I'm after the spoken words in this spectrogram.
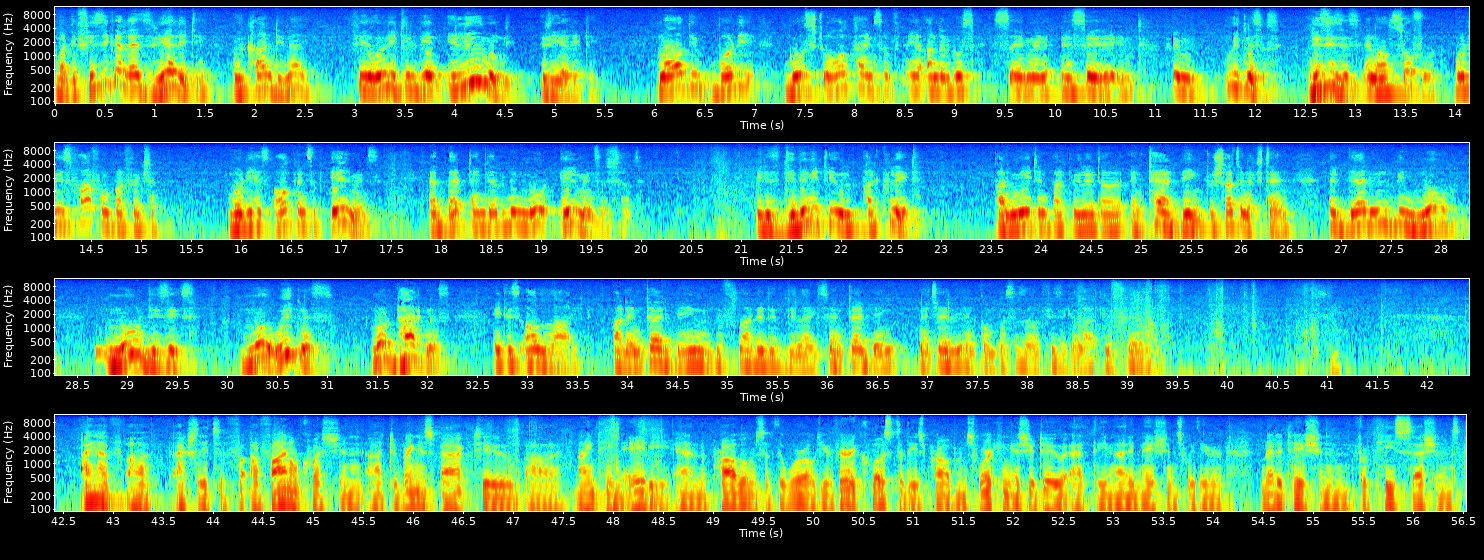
But the physical as reality, we can't deny. Only it will be an illumined reality. Now the body goes to all kinds of uh, undergoes uh, say, um, weaknesses, diseases, and all so forth. Body is far from perfection. Body has all kinds of ailments. At that time, there will be no ailments as such. it is divinity will percolate, permeate and percolate our entire being to such an extent that there will be no, no disease, no weakness, no darkness. It is all light. Our entire being will be flooded with delight. So entire being naturally encompasses our physical earthly frame. I have, uh, actually, it's a, final question uh, to bring us back to uh, 1980 and the problems of the world. You're very close to these problems, working as you do at the United Nations with your meditation for peace sessions.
